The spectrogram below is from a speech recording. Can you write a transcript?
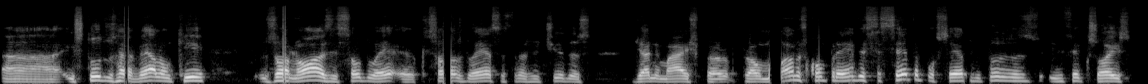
Ah, estudos revelam que zoonoses são, que são as doenças transmitidas de animais para humanos, compreendem 60% de todas as infecções,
